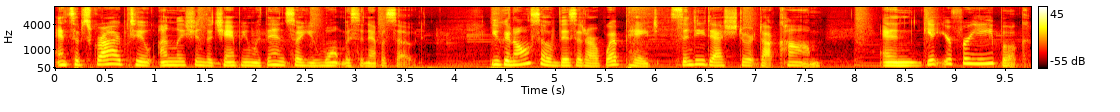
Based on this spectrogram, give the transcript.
and subscribe to Unleashing the Champion Within so you won't miss an episode. You can also visit our webpage, cindy-stewart.com, and get your free ebook,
